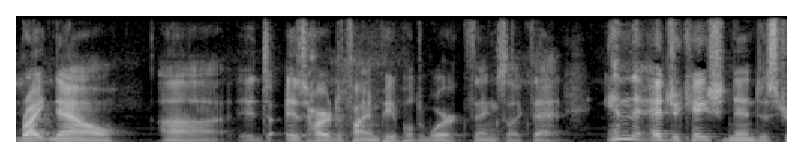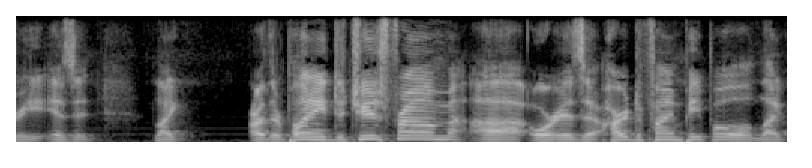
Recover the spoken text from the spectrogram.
right now uh, it's, it's hard to find people to work, things like that. In the education industry, is it like, are there plenty to choose from? Uh, or is it hard to find people? Like,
